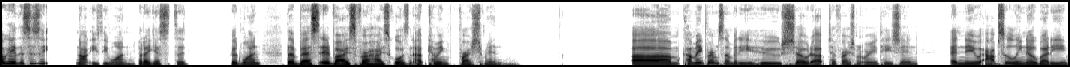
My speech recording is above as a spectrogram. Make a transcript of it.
okay, this is a not easy one, but I guess it's a good one. The best advice for high school as an upcoming freshman. Um, coming from somebody who showed up to freshman orientation and knew absolutely nobody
